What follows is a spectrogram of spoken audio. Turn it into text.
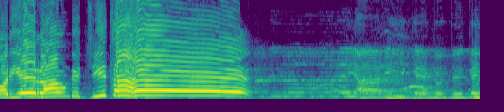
और ये राउंड जीता है। यारी के टूट गई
